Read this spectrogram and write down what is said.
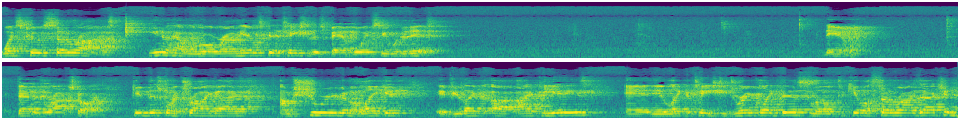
West Coast Sunrise. You know how we roll around here. Let's get a taste of this bad boy and see what it is. Damn. That is rock star. Give this one a try, guys. I'm sure you're going to like it. If you like uh, IPAs, and you like a tasty drink like this, a little tequila sunrise action,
